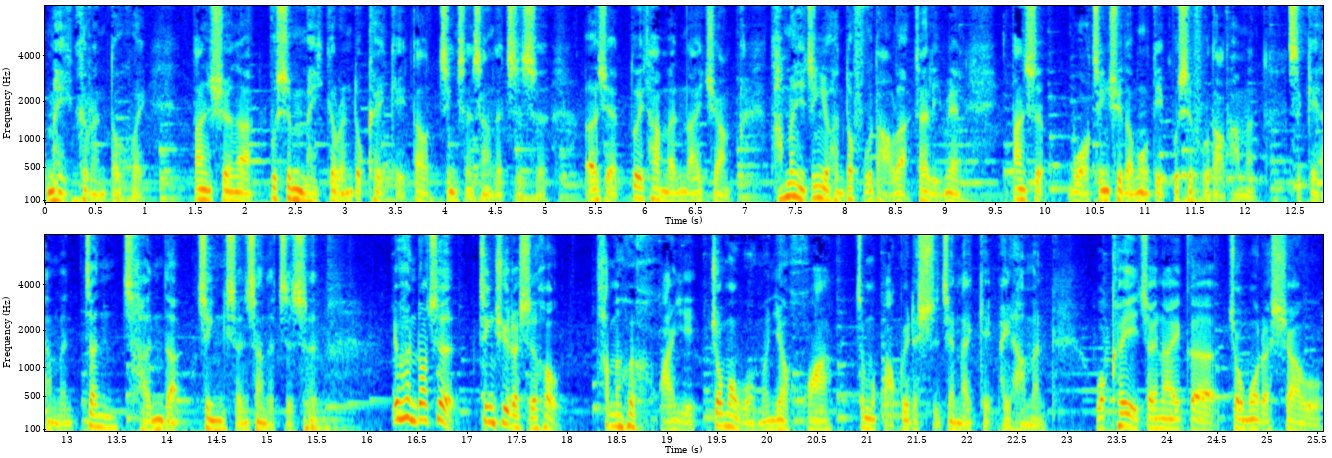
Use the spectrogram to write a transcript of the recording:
每个人都会，但是呢，不是每个人都可以给到精神上的支持，而且对他们来讲，他们已经有很多辅导了在里面，但是我进去的目的不是辅导他们，是给他们真诚的精神上的支持。有很多次进去的时候，他们会怀疑周末我们要花这么宝贵的时间来给陪他们，我可以在那一个周末的下午。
